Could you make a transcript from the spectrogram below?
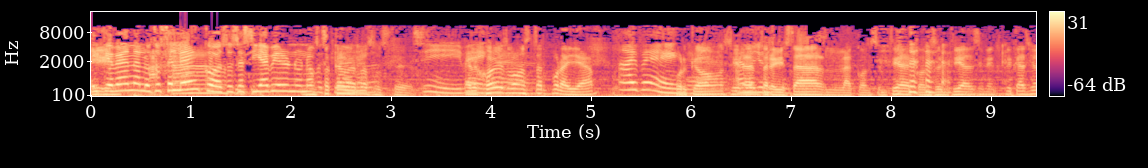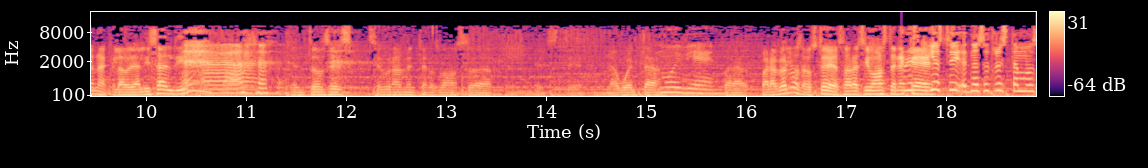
y que vean a los dos elencos, o sea, si ya vieron uno, Nos pues toca que verlos a ustedes. Sí, El venga. jueves vamos a estar por allá. Ay, venga. Porque vamos a ir Ah, a no, yo no entrevistar la consentida de consentida sin explicación a Claudia Lizaldi. Ah, Entonces, seguramente nos vamos a dar la vuelta muy bien. para, para verlos a ustedes. Ahora sí vamos a tener Pero es que. que yo estoy, nosotros estamos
